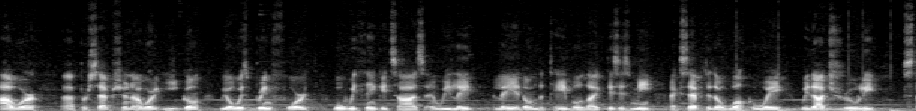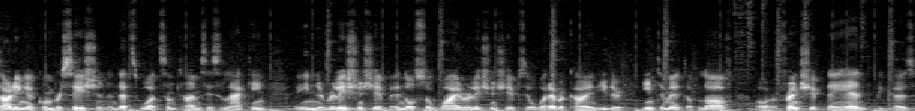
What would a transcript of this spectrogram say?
our uh, perception, our ego. We always bring forth what we think it's us, and we lay lay it on the table like this is me, accept it or walk away without truly starting a conversation. And that's what sometimes is lacking in a relationship, and also why relationships of whatever kind, either intimate, of love, or friendship, they end because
